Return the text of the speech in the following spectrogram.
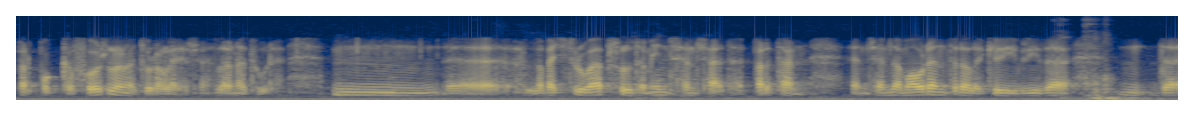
per poc que fos la naturalesa, la natura. Mm, uh, la vaig trobar absolutament sensata. Per tant, ens hem de moure entre l'equilibri de, de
